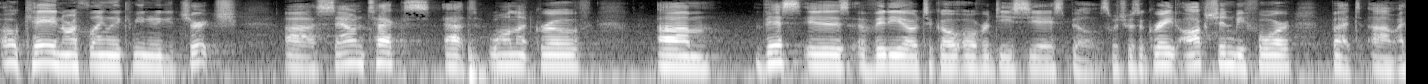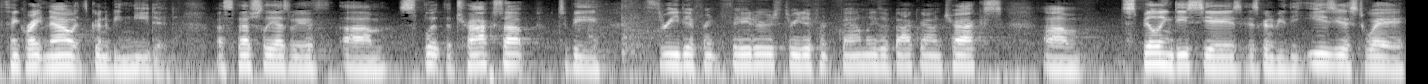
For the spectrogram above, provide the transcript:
Okay, North Langley Community Church, uh, sound techs at Walnut Grove. Um, this is a video to go over DCA spills, which was a great option before, but um, I think right now it's going to be needed, especially as we've um, split the tracks up to be three different faders, three different families of background tracks. Um, spilling DCAs is going to be the easiest way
